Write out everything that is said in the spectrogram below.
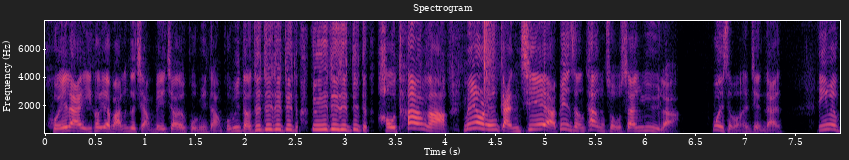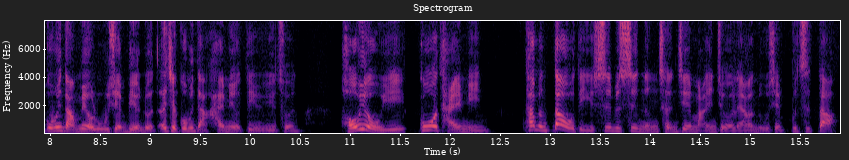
回来以后要把那个奖杯交给国民党，国民党对对对对对对对对对对，好烫啊，没有人敢接啊，变成烫手山芋啦。为什么？很简单，因为国民党没有路线辩论，而且国民党还没有定于一尊，侯友宜、郭台铭他们到底是不是能承接马英九的两岸路线？不知道。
